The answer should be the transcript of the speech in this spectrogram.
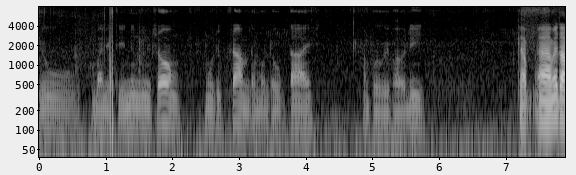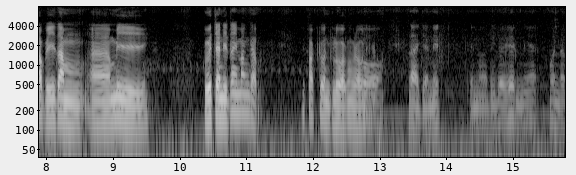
อยู่บ้านเลขที่หนึ่งหนึ่งสองหมู่สิบสามตำบลตะลุกใต้อำเภอวิภาวดี ครับอ่าไม่ทราบปีทำอ่ามีพืชชนิดไหนมั่งครับที่พักชวนครัวของเราก็เนี่ยครับหลายชนิดเช่นว่าที่ได้เห็นเนี้ยมันจะ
